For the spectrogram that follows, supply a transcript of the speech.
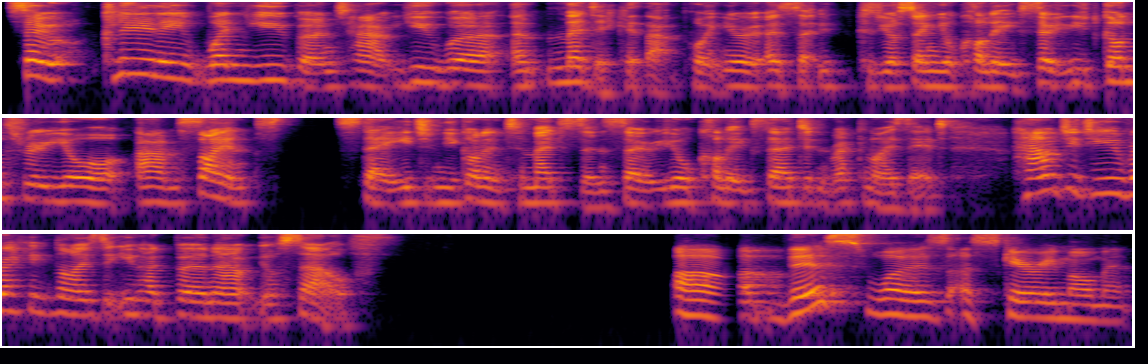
So clearly, when you burnt out, you were a medic at that point. You're because you're saying your colleagues. So you'd gone through your um, science stage and you got into medicine, so your colleagues there didn't recognize it. How did you recognize that you had burnout yourself? Uh, this was a scary moment.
